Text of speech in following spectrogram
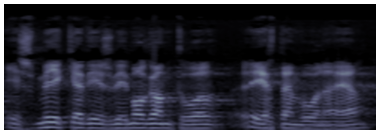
és még kevésbé magamtól értem volna el.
